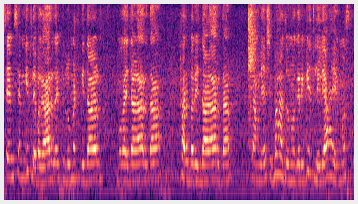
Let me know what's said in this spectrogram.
सेम सेम घेतले बघा अर्धा किलो मटकी डाळ मुगाची डाळ अर्धा हरभरी डाळ अर्धा. चांगली अशी भाजून वगैरे घेतलेली आहे मस्त.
